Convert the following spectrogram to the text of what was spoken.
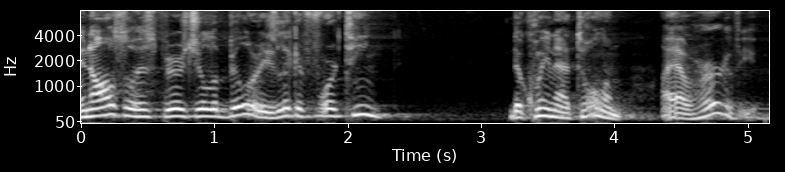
and also his spiritual abilities. Look at 14. The queen had told him, I have heard of you.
